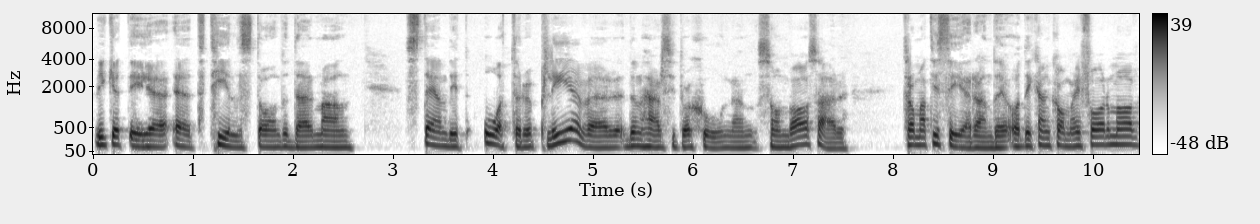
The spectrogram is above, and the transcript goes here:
Vilket är ett tillstånd där man ständigt återupplever den här situationen som var så här traumatiserande och det kan komma i form av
